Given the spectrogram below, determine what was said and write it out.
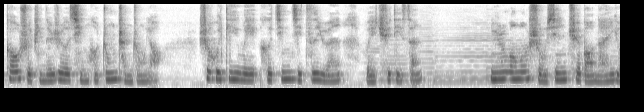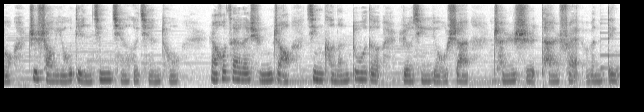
高水平的热情和忠诚重要。社会地位和经济资源委屈第三。女人往往首先确保男友至少有点金钱和前途，然后再来寻找尽可能多的热情、友善、诚实、坦率、稳定、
